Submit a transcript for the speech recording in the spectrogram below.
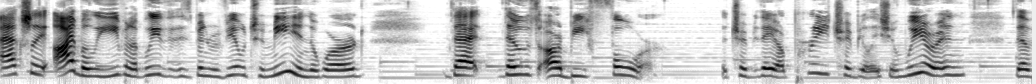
Actually, I believe, and I believe that it's been revealed to me in the Word, that those are before the trib. They are pre-tribulation. We are in the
